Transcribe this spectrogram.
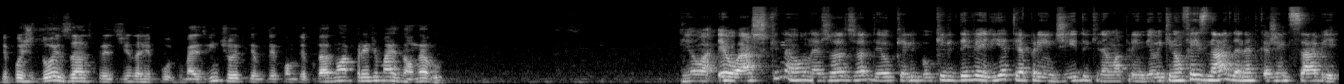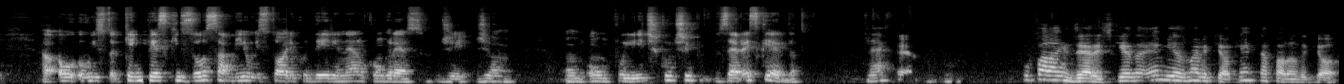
depois de dois anos presidindo a República, mais 28 como deputado, não aprende mais, não, né, Lu? Eu, eu acho que não, né? Já, já deu o que, ele, o que ele deveria ter aprendido e que não aprendeu e que não fez nada, né? Porque a gente sabe o, o, quem pesquisou sabia o histórico dele, né, no Congresso, de, de um, um, um político tipo zero à esquerda, né? É. Por falar em zero à esquerda, é mesmo, olha aqui, ó, quem é que está falando aqui, ó?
